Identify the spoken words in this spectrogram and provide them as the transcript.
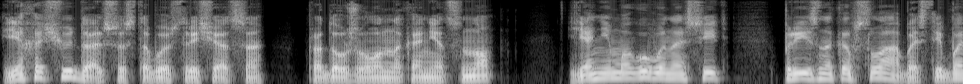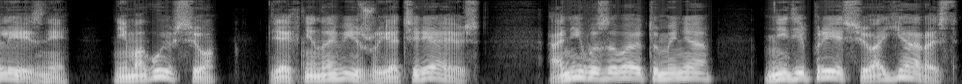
«Я хочу и дальше с тобой встречаться», — продолжил он наконец, — «но я не могу выносить признаков слабости, болезни. Не могу и все. Я их ненавижу, я теряюсь. Они вызывают у меня не депрессию, а ярость,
